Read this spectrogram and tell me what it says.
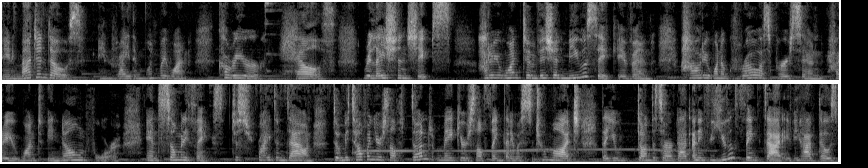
and imagine those and write them one by one. Career, health, relationships, how do you want to envision music even? How do you want to grow as a person? How do you want to be known for? And so many things. Just write them down. Don't be tough on yourself. Don't make yourself think that it was too much, that you don't deserve that. And if you think that, if you have those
